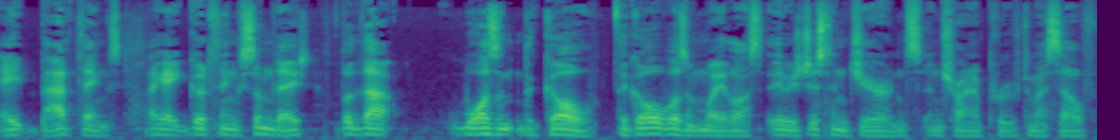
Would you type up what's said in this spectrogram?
ate bad things. I ate good things some days, but that wasn't the goal. The goal wasn't weight loss. It was just endurance and trying to prove to myself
